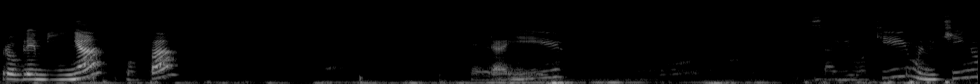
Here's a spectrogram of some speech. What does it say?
probleminha, opa, peraí, saiu aqui, um minutinho.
